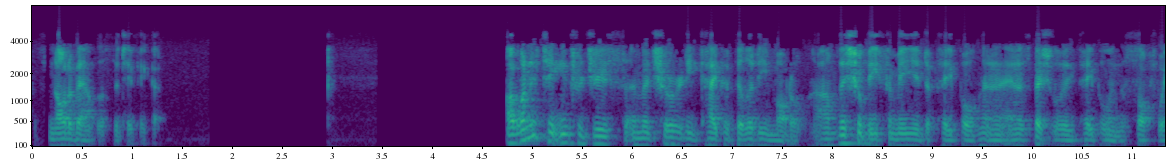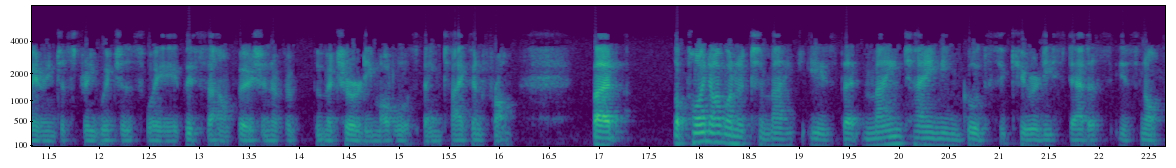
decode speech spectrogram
It's not about the certificate. I wanted to introduce a maturity capability model. Um, this should be familiar to people, and, and, especially people in the software industry, which is where this uh, version of the maturity model has been taken from. But the point I wanted to make is that maintaining good security status is not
